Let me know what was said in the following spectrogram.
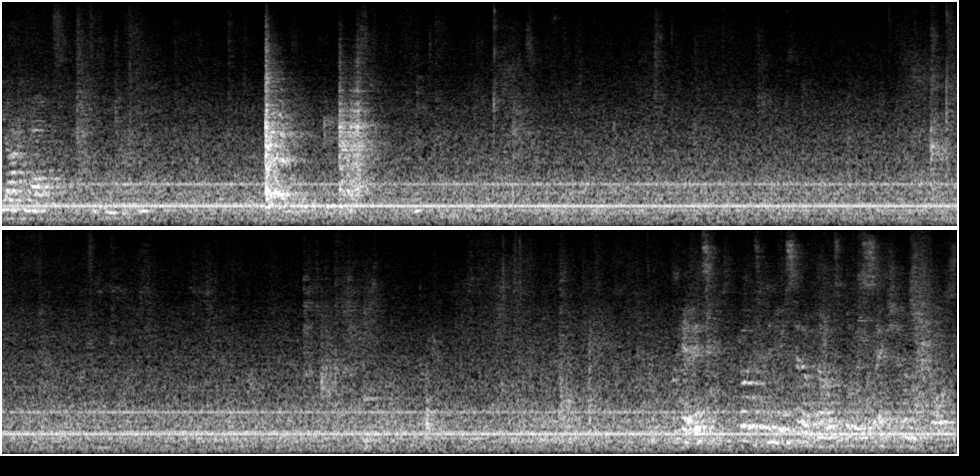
beyond that, please email me. Okay, let's go to the new set of notes for this section of the course.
